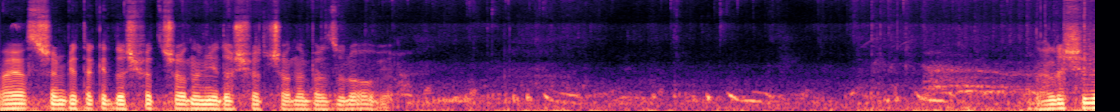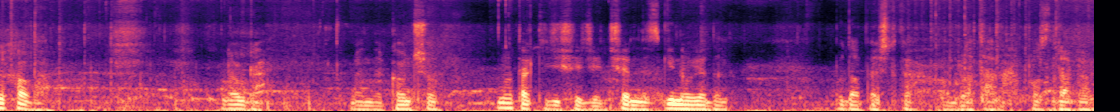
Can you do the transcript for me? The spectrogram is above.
A jastrzębie takie doświadczone, niedoświadczone bardzo lubią. No, Ale się wychowa. Dobra, będę kończył. No taki dzisiaj dzień. Ciemny zginął jeden. Budapesztka oblatana. Pozdrawiam.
